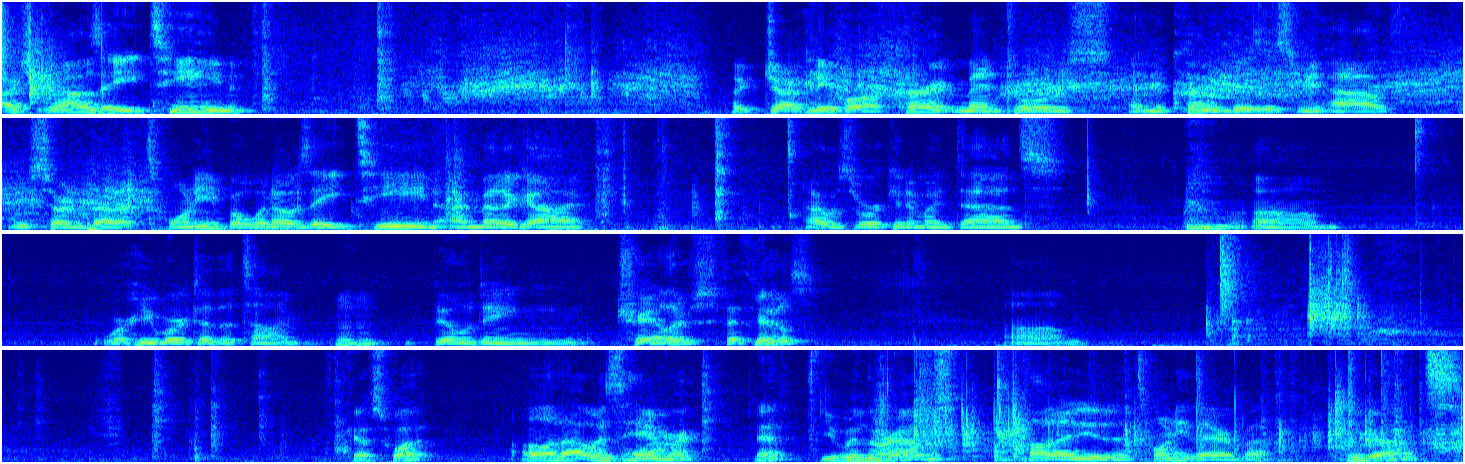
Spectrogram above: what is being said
actually when i was 18 like jack and april our current mentors and the current business we have we started that at 20 but when i was 18 i met a guy i was working in my dad's um, where he worked at the time mhm. building trailers fifth Yeah. wheels um, Guess what? Oh that was hammer Yeah, you win the round. i thought i needed a 20 there but Congrats.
